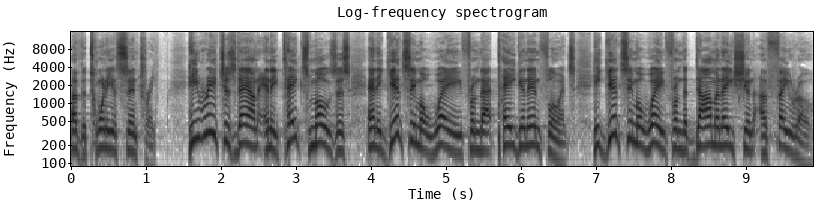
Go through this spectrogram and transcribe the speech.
of the 20th century. He reaches down and he takes Moses and he gets him away from that pagan influence. He gets him away from the domination of Pharaoh.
